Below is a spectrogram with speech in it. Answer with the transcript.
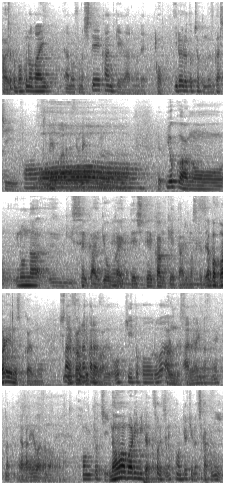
はい。ちょっと僕の場合あのその指定関係があるのであい。ろいろとちょっと難しい面おもあるんですよね。およくあのいろんな世界業界って指定関係ってありますけど、やっぱバレエの世界もまあ指定少なからず関係とか大きいところはあるんですねありますね、まあ、だから要はその本拠地縄張りみたいなそうですね。本拠地の近くに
